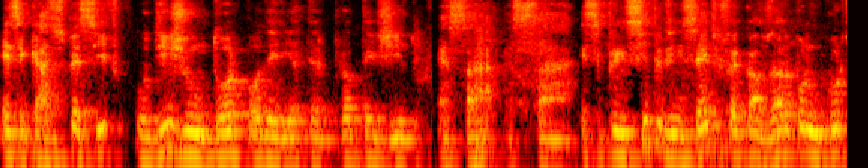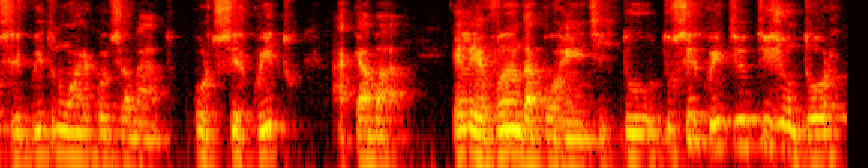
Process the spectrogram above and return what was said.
Esse caso específico, o disjuntor poderia ter protegido essa, essa, esse princípio de incêndio que foi causado por um curto-circuito num ar-condicionado. Curto-circuito acaba elevando a corrente do, do circuito e o disjuntor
